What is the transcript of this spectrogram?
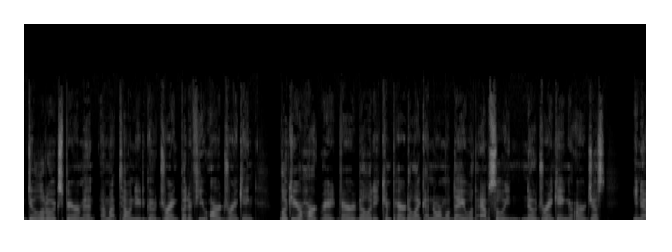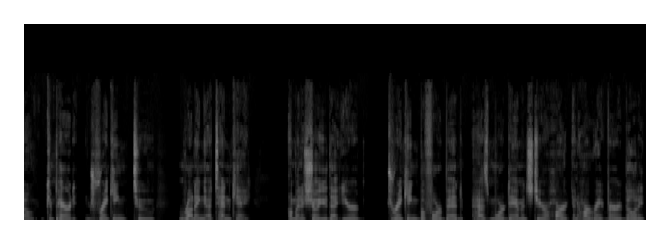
do a little experiment. I'm not telling you to go drink, but if you are drinking, look at your heart rate variability compared to like a normal day with absolutely no drinking or just, you know, compared drinking to running a 10K. I'm going to show you that your drinking before bed has more damage to your heart and heart rate variability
